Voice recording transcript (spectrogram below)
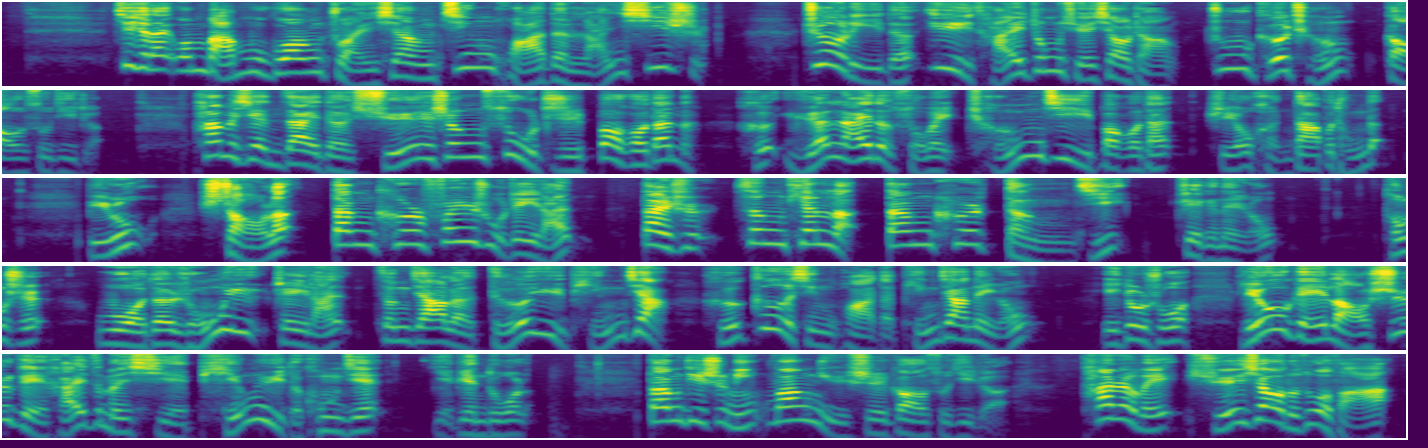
接下来，我们把目光转向金华的兰溪市。这里的育才中学校长朱格成告诉记者，他们现在的学生素质报告单呢，和原来的所谓成绩报告单是有很大不同的。比如少了单科分数这一栏，但是增添了单科等级这个内容。同时，我的荣誉这一栏增加了德育评价和个性化的评价内容。也就是说，留给老师给孩子们写评语的空间也变多了。当地市民汪女士告诉记者。她认为学校的做法，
